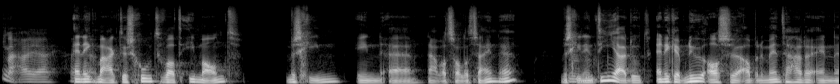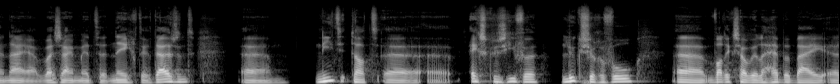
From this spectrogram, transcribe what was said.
Nou, ja, ja, en ik maak dus goed wat iemand misschien in, uh, nou wat zal het zijn, hè? misschien in 10 jaar doet. En ik heb nu als uh, abonnementhouder, en nou ja, wij zijn met 90.000, ehm, niet dat exclusieve luxe gevoel uh, wat ik zou willen hebben bij uh,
